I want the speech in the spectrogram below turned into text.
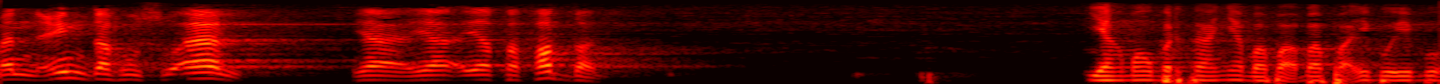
Man indahu su'al ya ya yatafaddal. Yang mau bertanya bapak-bapak, ibu-ibu.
